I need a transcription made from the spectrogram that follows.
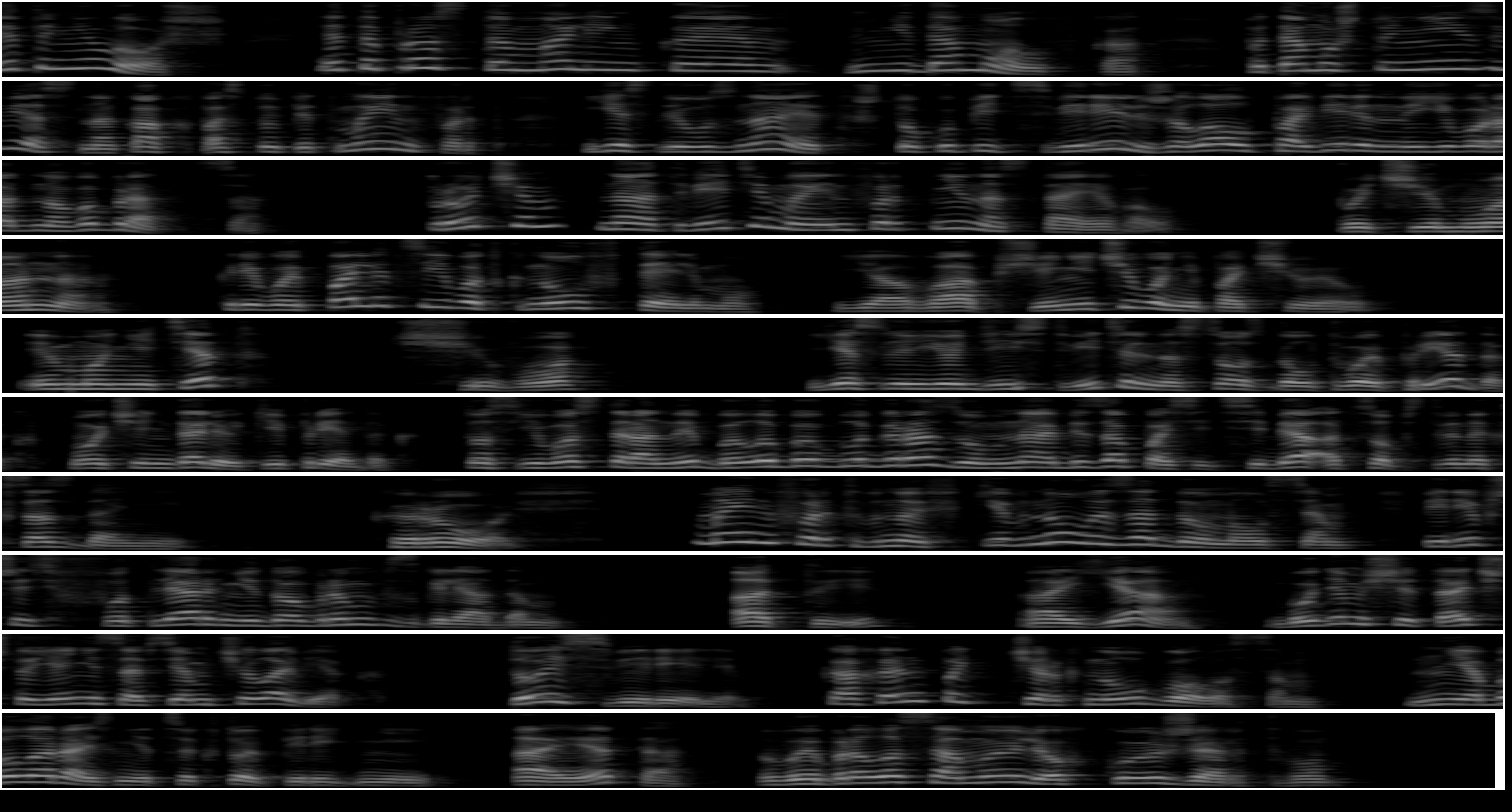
Это не ложь. Это просто маленькая недомолвка, потому что неизвестно, как поступит Мейнфорд, если узнает, что купить свирель желал поверенный его родного братца. Впрочем, на ответе Мейнфорд не настаивал. «Почему она?» Кривой палец его ткнул в Тельму. «Я вообще ничего не почуял». «Иммунитет?» «Чего?» «Если ее действительно создал твой предок, очень далекий предок, то с его стороны было бы благоразумно обезопасить себя от собственных созданий». «Кровь». Мейнфорд вновь кивнул и задумался, вперившись в футляр недобрым взглядом. «А ты?» «А я? Будем считать, что я не совсем человек. Той свирели». Кахен подчеркнул голосом. Не было разницы, кто перед ней. А это выбрала самую легкую жертву.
